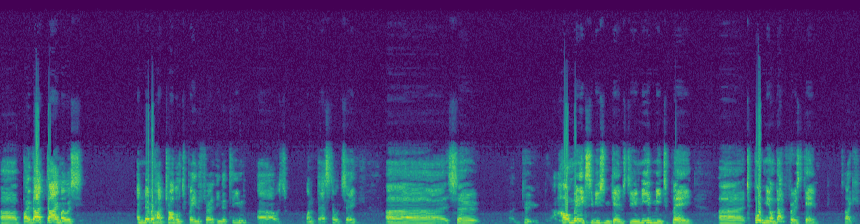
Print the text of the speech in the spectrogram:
Uh, by that time, I was I never had trouble to play in the first, in the team. Uh, I was one of the best, I would say. Uh, so, do, how many exhibition games do you need me to play uh, to put me on that first game? Like,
